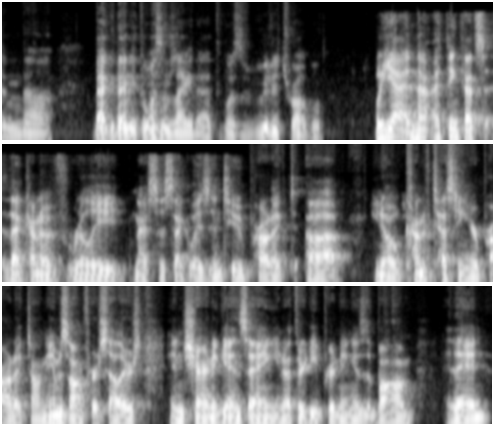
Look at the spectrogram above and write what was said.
And uh, back then it wasn't like that it was really trouble. Well yeah and that, i think that's that kind of really nicely segues into product uh you know kind of testing your product on amazon for sellers and sharing again saying you know 3d printing is the bomb. And then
